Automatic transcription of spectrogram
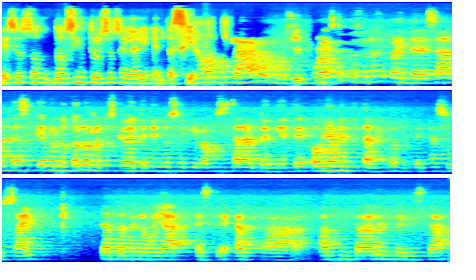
esos son dos intrusos en la alimentación. No, claro, por supuesto que suena súper interesante, así que bueno, todos los retos que va teniendo Segui vamos a estar al pendiente. Obviamente también cuando tenga su site, ya también lo voy a, este, a, adjuntar a la entrevista.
